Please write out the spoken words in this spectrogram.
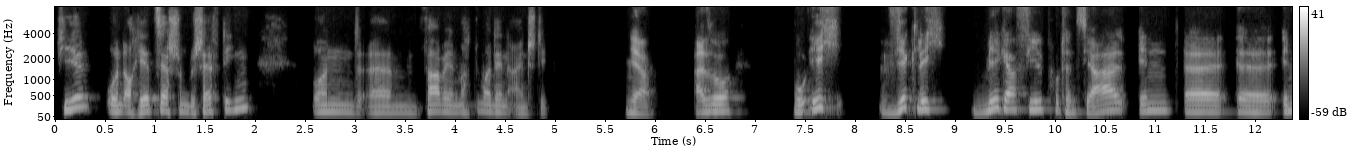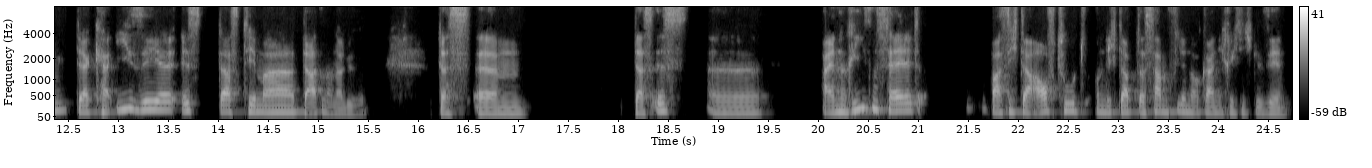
Viel und auch jetzt ja schon beschäftigen. Und ähm, Fabian, mach du mal den Einstieg. Ja, also wo ich wirklich mega viel Potenzial in, äh, äh, in der KI sehe, ist das Thema Datenanalyse. Das ähm, das ist äh, ein Riesenfeld, was sich da auftut. Und ich glaube, das haben viele noch gar nicht richtig gesehen.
